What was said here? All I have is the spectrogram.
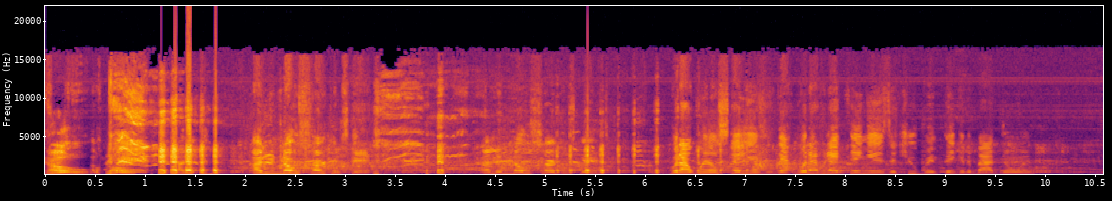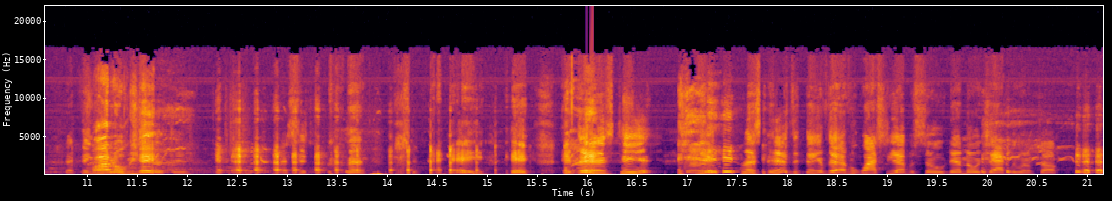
No. under, under no circumstance. under no circumstance. What I will say is that whatever that thing is that you've been thinking about doing, that thing I you've been researching, hey, if they didn't see it, yeah, listen, here's the thing. If they ever watch the episode, they'll know exactly what I'm talking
